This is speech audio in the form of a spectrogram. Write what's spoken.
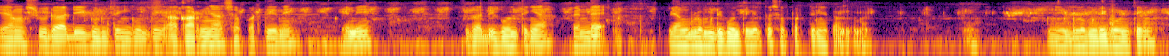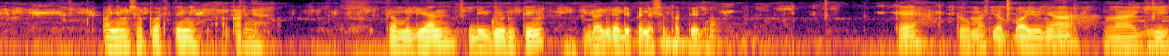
yang sudah digunting-gunting akarnya seperti ini. Ini sudah digunting ya pendek. Yang belum digunting itu seperti ini teman-teman ini belum digunting. Panjang seperti ini akarnya. Kemudian digunting dan jadi pendek seperti ini. Oke tuh mas bayunya lagi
